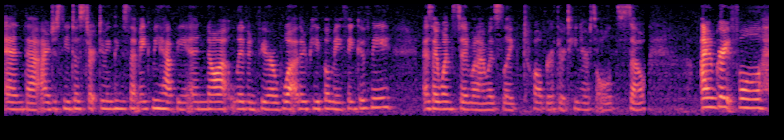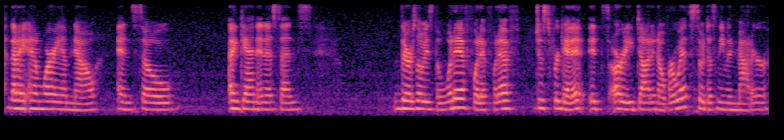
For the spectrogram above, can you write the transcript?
and that I just need to start doing things that make me happy and not live in fear of what other people may think of me as I once did when I was like 12 or 13 years old. So I am grateful that I am where I am now. And so again, in a sense, there's always the what if, what if, what if. Just forget it. It's already done and over with, so it doesn't even matter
